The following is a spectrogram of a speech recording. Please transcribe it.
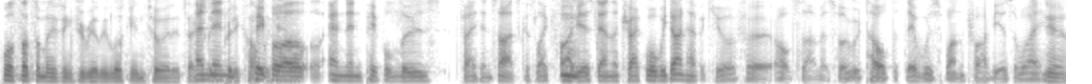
well, it's not so amazing if you really look into it. It's actually and then pretty complicated. people are, and then people lose faith in science because like five Mm. years down the track, well, we don't have a cure for Alzheimer's. Well, we were told that there was one five years away. yeah,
